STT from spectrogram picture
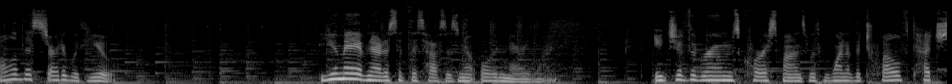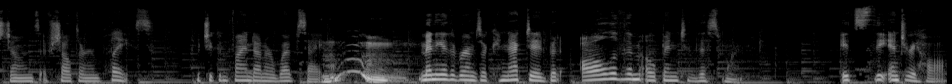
all of this started with you. You may have noticed that this house is no ordinary one. Each of the rooms corresponds with one of the 12 touchstones of Shelter in Place, which you can find on our website. Mm. Many of the rooms are connected, but all of them open to this one. It's the entry hall.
